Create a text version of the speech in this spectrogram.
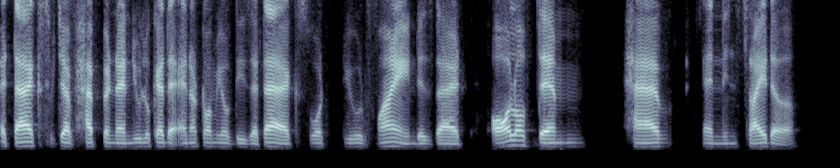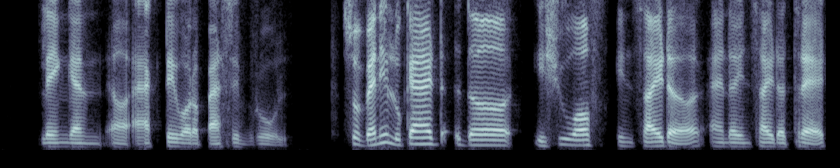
attacks which have happened and you look at the anatomy of these attacks what you would find is that all of them have an insider playing an uh, active or a passive role so when you look at the issue of insider and an insider threat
